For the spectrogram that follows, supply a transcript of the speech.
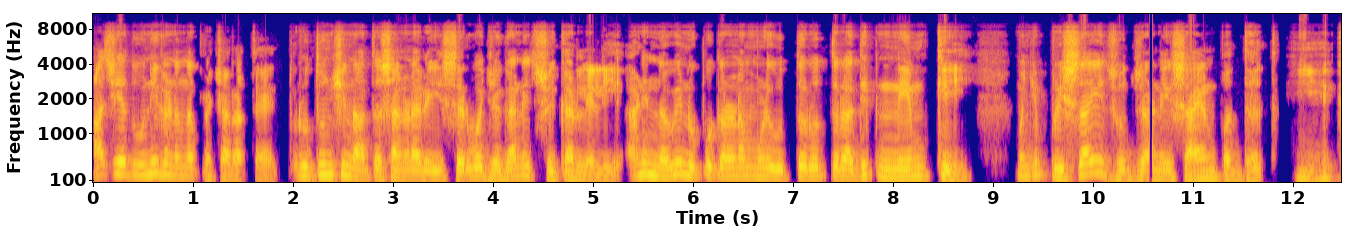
आज या दोन्ही गणना प्रचारात आहेत. ऋतूंची नातं सांगणारी सर्व जगानेच स्वीकारलेली आणि नवीन उपकरणांमुळे उत्तरोत्तर अधिक नेमकी म्हणजे प्रिसाईज होत जाणे सायन पद्धत. ही एक.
